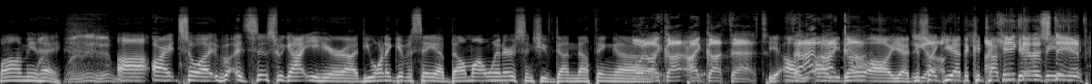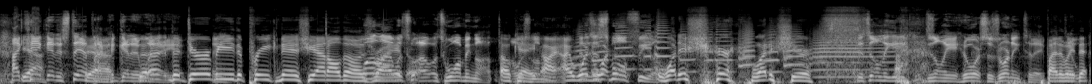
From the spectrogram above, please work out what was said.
Well, I mean, hey. yeah, Uh, all right. So uh, since we got you here, uh, do you want to give us a, uh Belmont winner since you've done nothing? Uh, oh, I got. I got that. yeah. Oh, that oh, I you do? got. Oh, yeah. Just like you okay. had the Kentucky I can't get a stamp. I Yeah. can't get a stamp. Yeah. I could get it. The, winner, the yeah. Derby, the Preakness, you had all those, Well, right? I was I was warming up. I okay. warming All right. up. I, was a small field. What is your? What is your? There's only eight, there's only eight horses running today. By the way, that,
